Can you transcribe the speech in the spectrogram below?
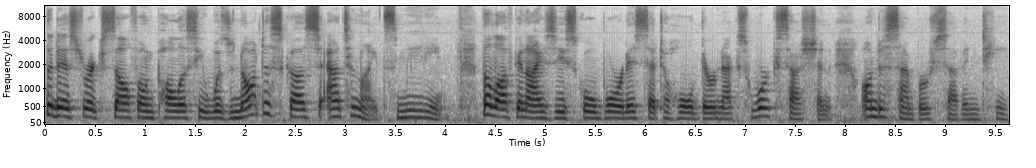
The district's cell phone policy was not discussed at tonight's meeting. The Lufkin ISD School Board is set to hold their next work session on December 17th.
